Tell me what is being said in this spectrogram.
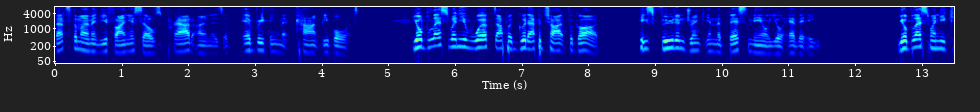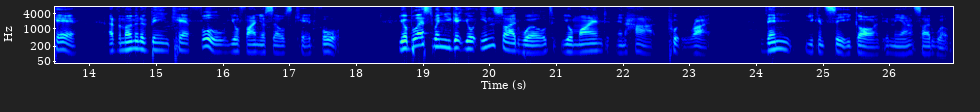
That's the moment you find yourselves proud owners of everything that can't be bought. You're blessed when you've worked up a good appetite for God. He's food and drink in the best meal you'll ever eat. You're blessed when you care. At the moment of being careful, you'll find yourselves cared for. You're blessed when you get your inside world, your mind and heart put right. Then you can see God in the outside world.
